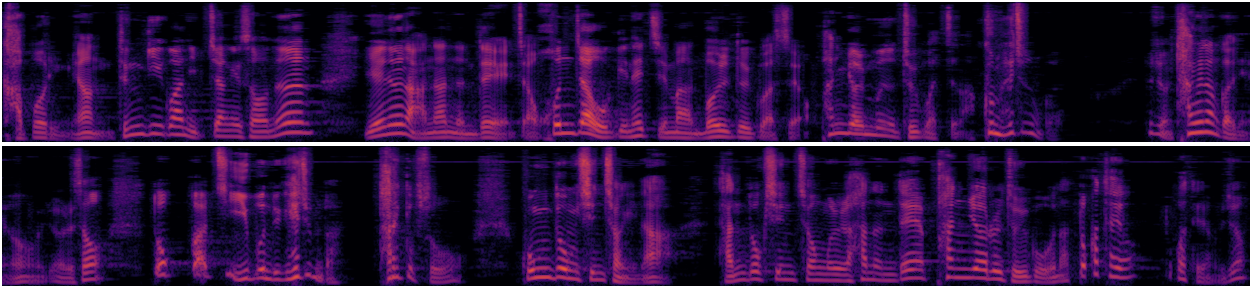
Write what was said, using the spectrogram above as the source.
가버리면 등기관 입장에서는 얘는 안 왔는데 자 혼자 오긴 했지만 뭘 들고 왔어요? 판결문을 들고 왔잖아. 그럼 해주는 거예요. 해주는 당연한 거 아니에요. 그래서 똑같이 등기 해줍니다. 다를 게 없어. 공동 신청이나 단독 신청을 하는데 판결을 들고 오나? 똑같아요. 똑같아요. 그죠?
